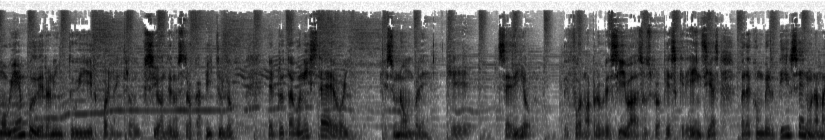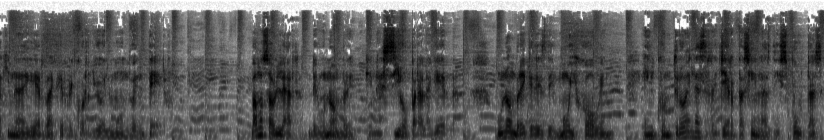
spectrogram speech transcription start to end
Como bien pudieron intuir por la introducción de nuestro capítulo, el protagonista de hoy es un hombre que se dio de forma progresiva a sus propias creencias para convertirse en una máquina de guerra que recorrió el mundo entero. Vamos a hablar de un hombre que nació para la guerra, un hombre que desde muy joven encontró en las reyertas y en las disputas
